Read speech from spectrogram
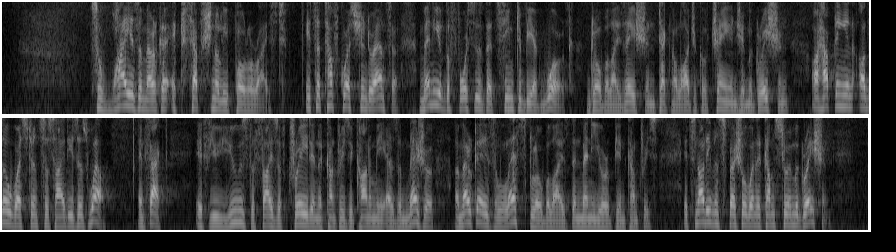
So, why is America exceptionally polarized? It's a tough question to answer. Many of the forces that seem to be at work globalization, technological change, immigration, are happening in other Western societies as well. In fact, if you use the size of trade in a country's economy as a measure, America is less globalized than many European countries. It's not even special when it comes to immigration.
